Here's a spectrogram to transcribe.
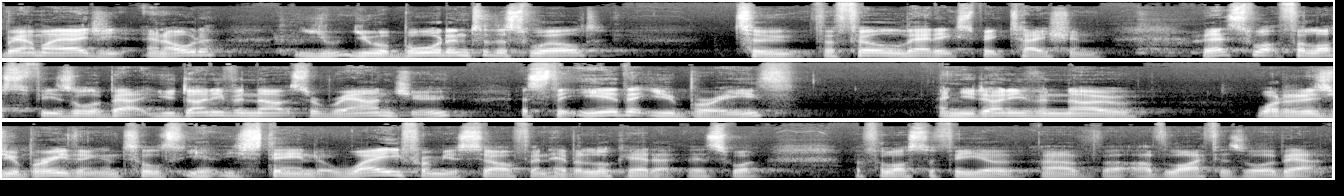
around my age and older, you, you were brought into this world to fulfill that expectation. That's what philosophy is all about. You don't even know it's around you, it's the air that you breathe, and you don't even know what it is you're breathing until you stand away from yourself and have a look at it. That's what the philosophy of, of, of life is all about.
